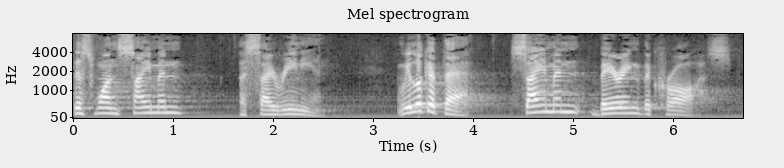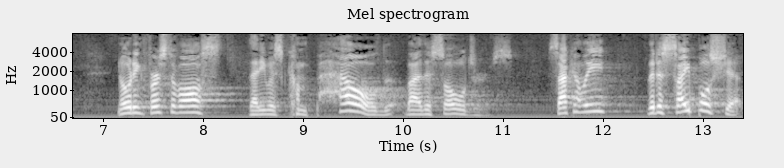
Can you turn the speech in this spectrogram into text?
this one Simon, a Cyrenian. And we look at that. Simon bearing the cross. Noting, first of all, that he was compelled by the soldiers. Secondly, the discipleship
